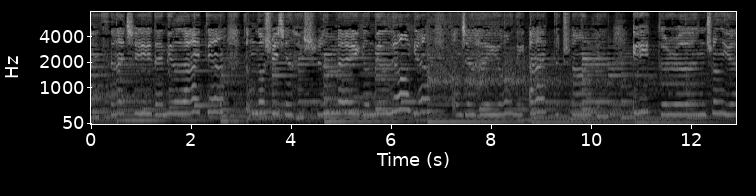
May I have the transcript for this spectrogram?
还在期待你来电，等到睡前还是没有你留言，房间还有你爱的唱片，一个人睁眼。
